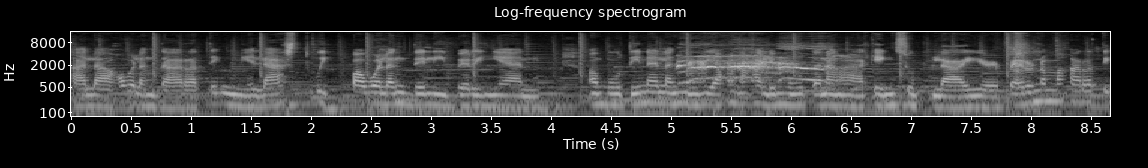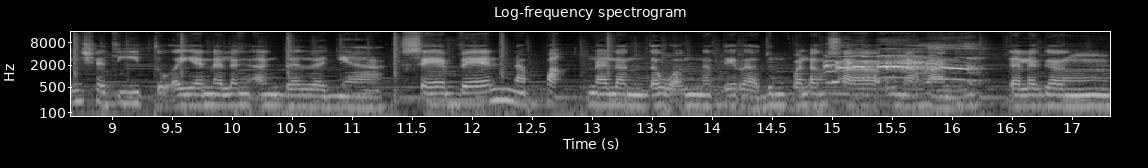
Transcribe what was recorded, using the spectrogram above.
Kala ko walang darating ni last week pa walang delivery niyan. Mabuti na lang hindi ako nakalimutan ng aking supplier. Pero na makarating siya dito, ayan na lang ang dala niya. Seven na pack na lang daw ang natira. Doon pa lang sa unahan. Talagang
